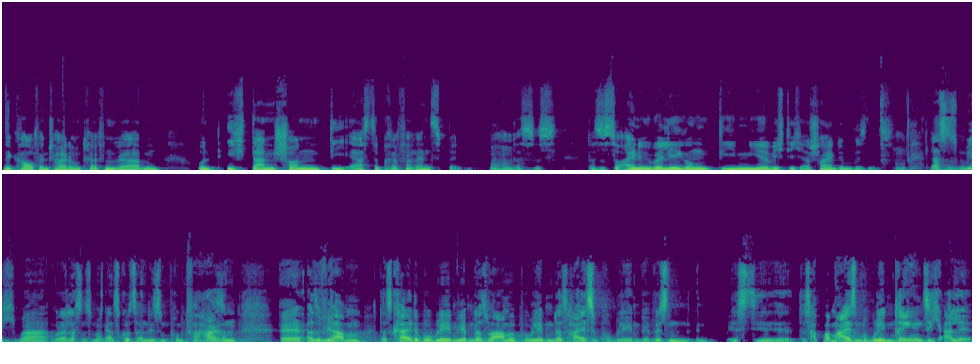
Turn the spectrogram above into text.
eine Kaufentscheidung treffen werden und ich dann schon die erste Präferenz bin. Ja, mhm. das ist das ist so eine Überlegung, die mir wichtig erscheint im Business. Lass uns mich mal oder lass uns mal ganz kurz an diesem Punkt verharren. Äh, also wir haben das kalte Problem, wir haben das warme Problem und das heiße Problem. Wir wissen, ist das beim heißen Problem drängen sich alle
